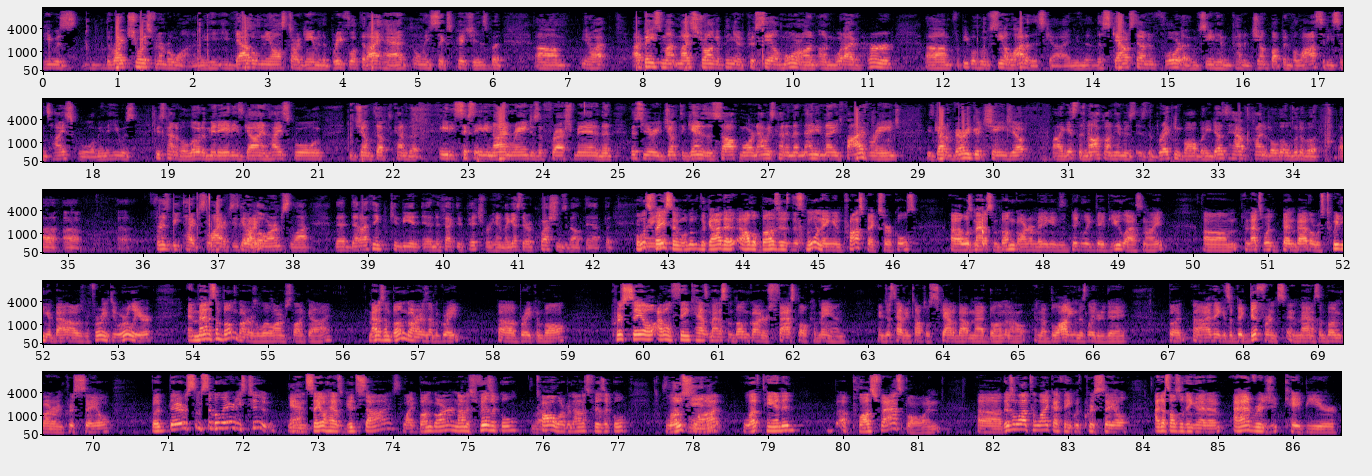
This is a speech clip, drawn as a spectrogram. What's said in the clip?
he was the right choice for number one. I mean, he, he dazzled in the All Star game in the brief look that I had, only six pitches, but um, you know, I, I base my, my strong opinion of Chris Sale more on, on what I've heard um, for people who've seen a lot of this guy. I mean, the, the scouts down in Florida who've seen him kind of jump up in velocity since high school. I mean, he was he was kind of a low to mid 80s guy in high school. He jumped up to kind of the 86 to 89 range as a freshman, and then this year he jumped again as a sophomore. Now he's kind of in that 90 to 95 range. He's got a very good changeup. Uh, I guess the knock on him is, is the breaking ball, but he does have kind of a little bit of a, uh, uh, uh, frisbee type slider he's got Right. a low arm slot that, that I think can be an, an effective pitch for him. I guess there are questions about that, but Well, let's I mean, face it. Well, the, the guy that all the buzz is this morning in prospect circles uh, was Madison Bumgarner making his big league debut last night, um, and that's what Ben Badler was tweeting about. I was referring to earlier. And Madison Bumgarner is a low arm slot guy. Madison Bumgarner doesn't have a great uh, breaking ball. Chris Sale, I don't think has Madison Bumgarner's fastball command. And just having talked to a scout about Mad Bum, and I'll end up blogging this later today. But uh, I think it's a big difference in Madison Bumgarner and Chris Sale. But there's some similarities too. Yeah. And Sale has good size, like Bumgarner, not as physical, Right. taller, but not as physical. Low Left-handed. slot, left-handed, a plus fastball, and uh, there's a lot to like. I think with Chris Sale. I just also think that an average Cape year,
